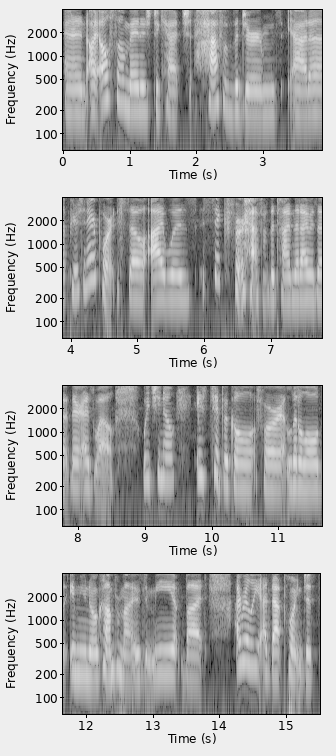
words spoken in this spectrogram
And I also managed to catch half of the germs at uh, Pearson Airport, so I was sick for half of the time that I was out there as well, which, you know, is typical for little old immunocompromised me, but I really at that point just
